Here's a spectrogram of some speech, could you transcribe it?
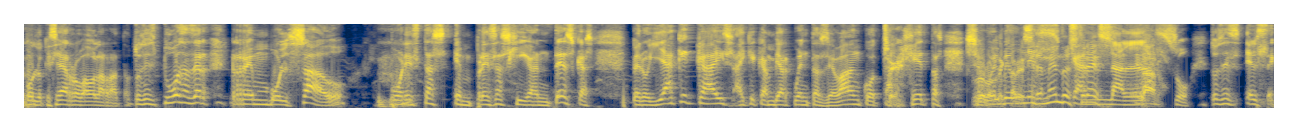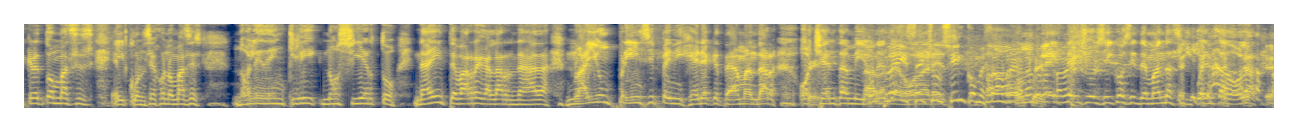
por lo que se haya robado la rata. Entonces tú vas a ser reembolsado por estas empresas gigantescas. Pero ya que caes, hay que cambiar cuentas de banco, tarjetas, se Dolor de vuelve un. Tremendo estrés. escandalazo. Entonces, el secreto más es, el consejo nomás es, no le den clic, no es cierto. Nadie te va a regalar nada. No hay un príncipe en Nigeria que te va a mandar 80 millones Un de PlayStation dólares. 5 me estaban No, regalando Un. PlayStation 5 si te manda 50 dólares.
